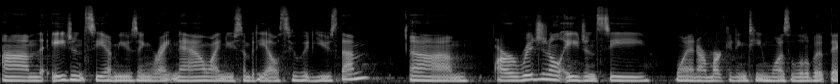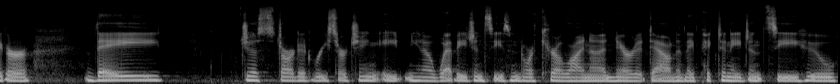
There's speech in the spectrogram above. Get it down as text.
Um, the agency I'm using right now, I knew somebody else who had used them. Um, our original agency, when our marketing team was a little bit bigger, they just started researching eight, you know, web agencies in North Carolina and narrowed it down, and they picked an agency who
